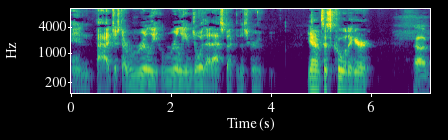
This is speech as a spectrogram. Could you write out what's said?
And I I just I really really enjoy that aspect of this group. Yeah, it's just cool to hear uh,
